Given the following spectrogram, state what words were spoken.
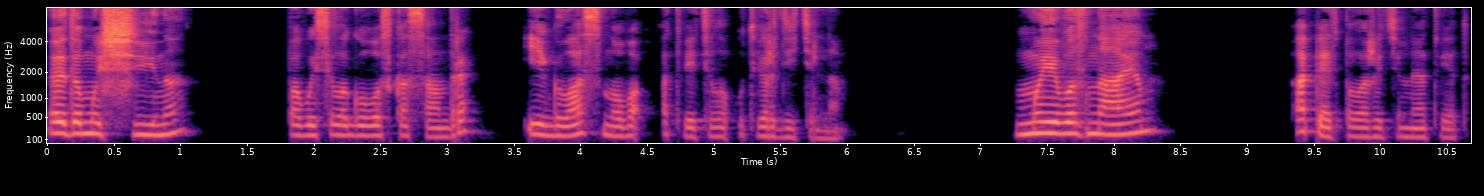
«Это мужчина?» — повысила голос Кассандра, и игла снова ответила утвердительно. «Мы его знаем?» Опять положительный ответ.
